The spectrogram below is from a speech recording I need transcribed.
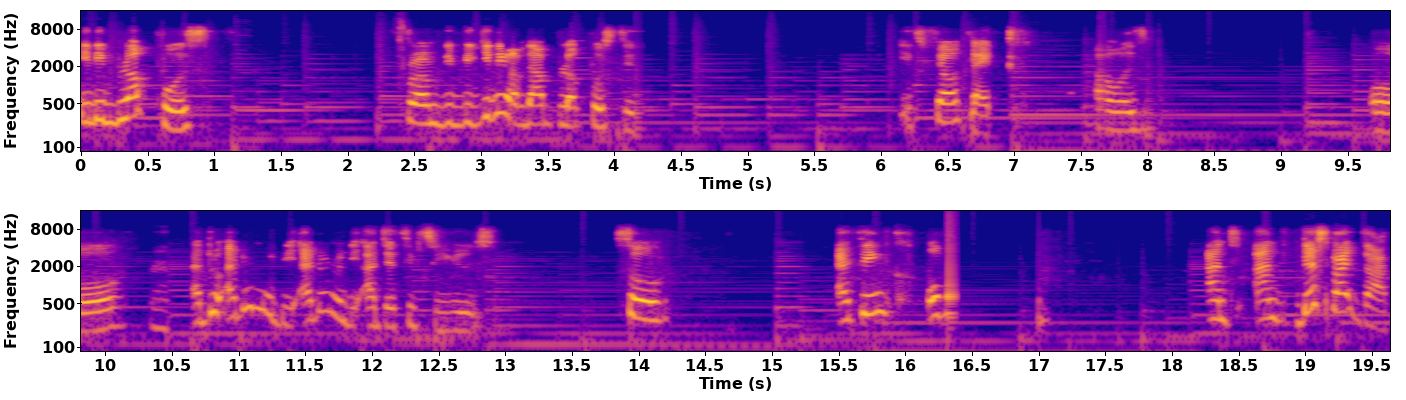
in the blog post from the beginning of that blog post it, it felt like i was or I don't I don't know the I don't know the adjective to use. So I think over and and despite that,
